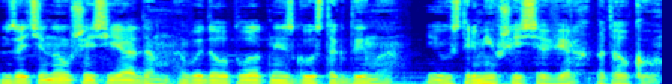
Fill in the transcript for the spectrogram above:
Затянувшись ядом, выдал плотный сгусток дыма и устремившийся вверх к потолку.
